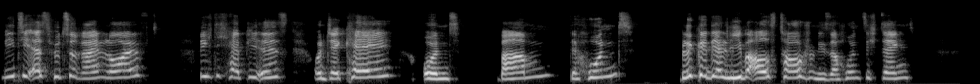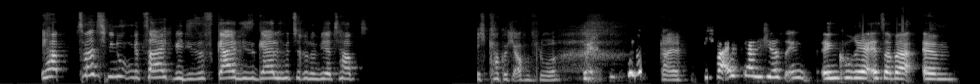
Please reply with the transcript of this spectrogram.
BTS-Hütte reinläuft, richtig happy ist und JK und Bam, der Hund, Blicke der Liebe austauschen und dieser Hund sich denkt, ihr habt 20 Minuten gezeigt, wie ihr dieses geil, diese geile Hütte renoviert habt. Ich kacke euch auf den Flur. geil. ich weiß gar nicht, wie das in, in Korea ist, aber ähm,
